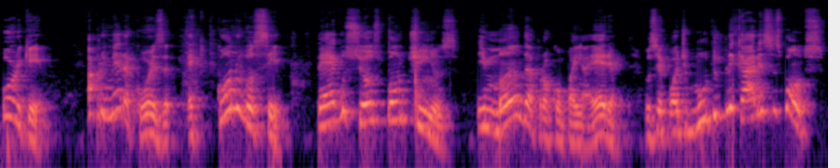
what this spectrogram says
Por quê? A primeira coisa é que quando você pega os seus pontinhos e manda para a companhia aérea, você pode multiplicar esses pontos.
